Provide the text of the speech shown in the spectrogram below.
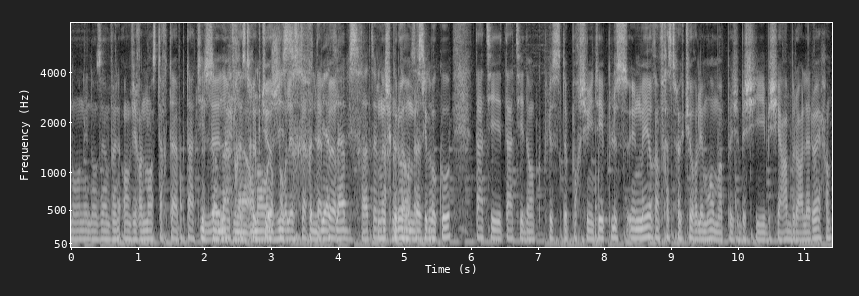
on est dans un environnement start-up تعطي l'infrastructure pour les في البيات start-upers لابس خاطر نحن نشكرهم تو ميرسي نسجلوا. بوكو تعطي تعطي دونك بلوس دوبورتونيتي بلوس اون ميور انفراستركتور اللي هما باش باش ي- باش يعبروا على رواحهم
